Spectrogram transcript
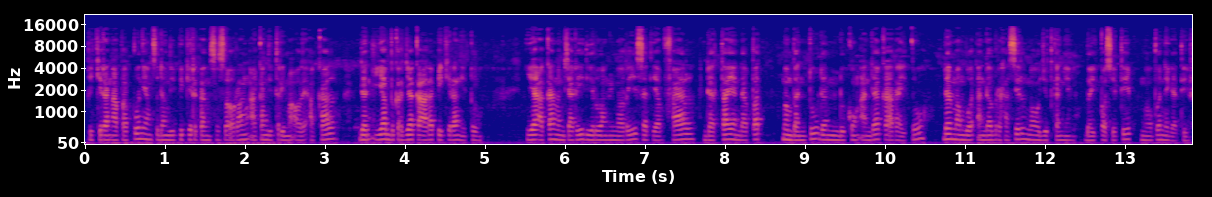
Pikiran apa pun yang sedang dipikirkan seseorang akan diterima oleh akal dan ia bekerja ke arah pikiran itu. Ia akan mencari di ruang memori setiap file data yang dapat membantu dan mendukung Anda ke arah itu dan membuat Anda berhasil mewujudkannya, baik positif maupun negatif.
